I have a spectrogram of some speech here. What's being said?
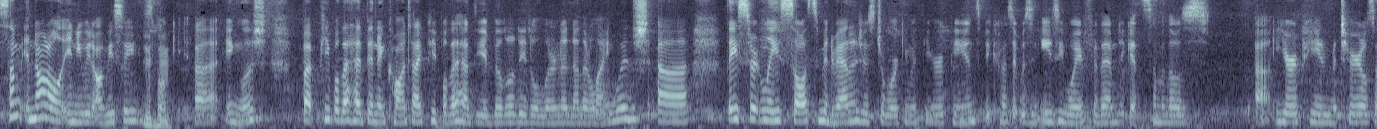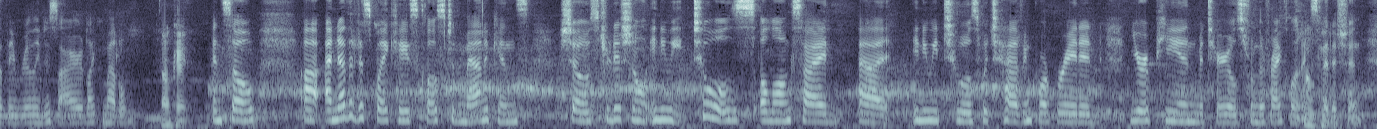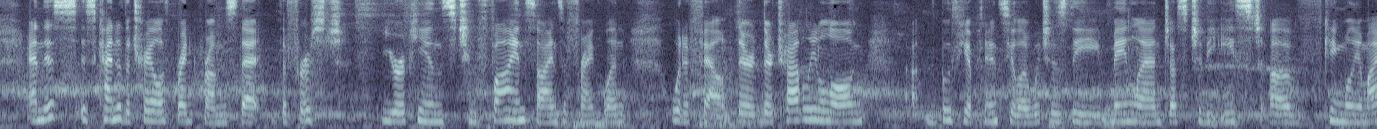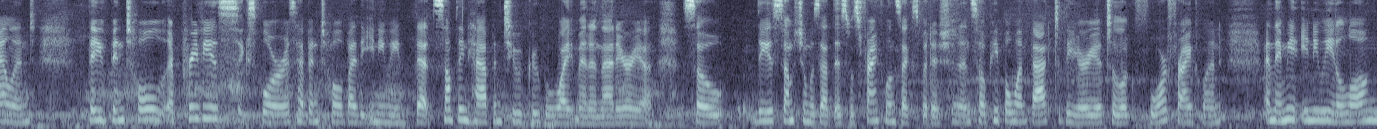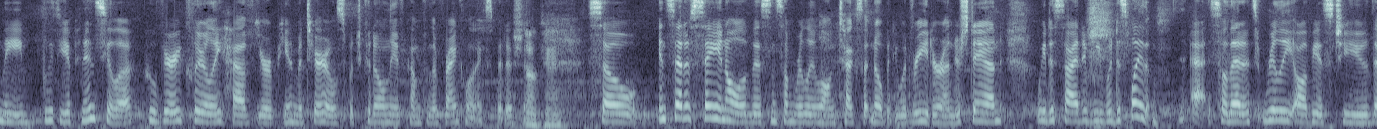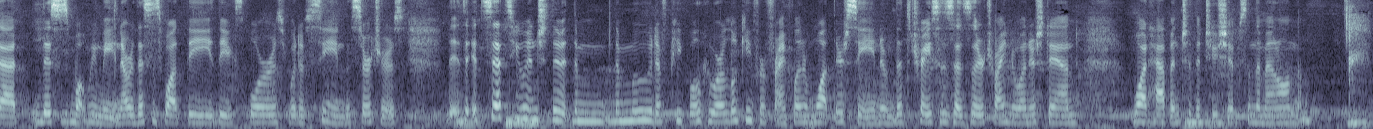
Some, not all Inuit obviously Mm-hmm. spoke uh, English, but people that had been in contact, people that had the ability to learn another language, uh, they certainly saw some advantages to working with Europeans because it was an easy way for them to get some of those uh, European materials that they really desired, like metal. Okay. And so, uh, another display case close to the mannequins shows traditional Inuit tools alongside uh, Inuit tools which have incorporated European materials from the Franklin expedition. Okay. And this is kind of the trail of breadcrumbs that the first Europeans to find signs of Franklin would have found. They're, they're traveling along uh, the Boothia Peninsula, which is the mainland just to the east of King William Island. They've been told, uh, previous explorers have been told by the Inuit that something happened to a group of white men in that area. So the assumption was that this was Franklin's expedition, and so people went back to the area to look for Franklin, and they meet Inuit along the Boothia Peninsula who very clearly have European materials, which could only have come from the Franklin expedition. Okay. So instead of saying all of this in some really long text that nobody would read or understand, we decided we would display them uh, so that it's really obvious to you that this is what we mean, or this is what the, the explorers would have seen, the searchers. It, it sets you into the, the, the mood of people who are looking for Franklin and what they're seeing, and the traces as they're trying to understand what happened to the two ships and the men on them.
